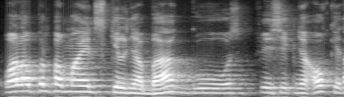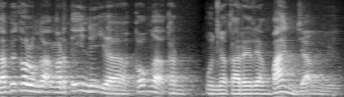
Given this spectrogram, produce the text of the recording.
Walaupun pemain skillnya bagus, fisiknya oke, tapi kalau nggak ngerti ini ya kau nggak akan punya karir yang panjang gitu.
